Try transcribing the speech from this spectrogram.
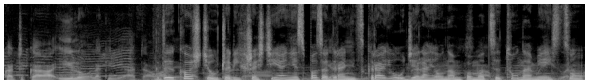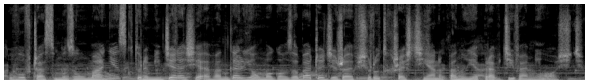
katika hilo lakini hata Gdy Kościół, czyli chrześcijanie spoza granic kraju, udzielają nam pomocy tu na miejscu, wówczas muzułmanie, z którymi dzielę się Ewangelią, mogą zobaczyć, że wśród chrześcijan panuje prawdziwa miłość.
